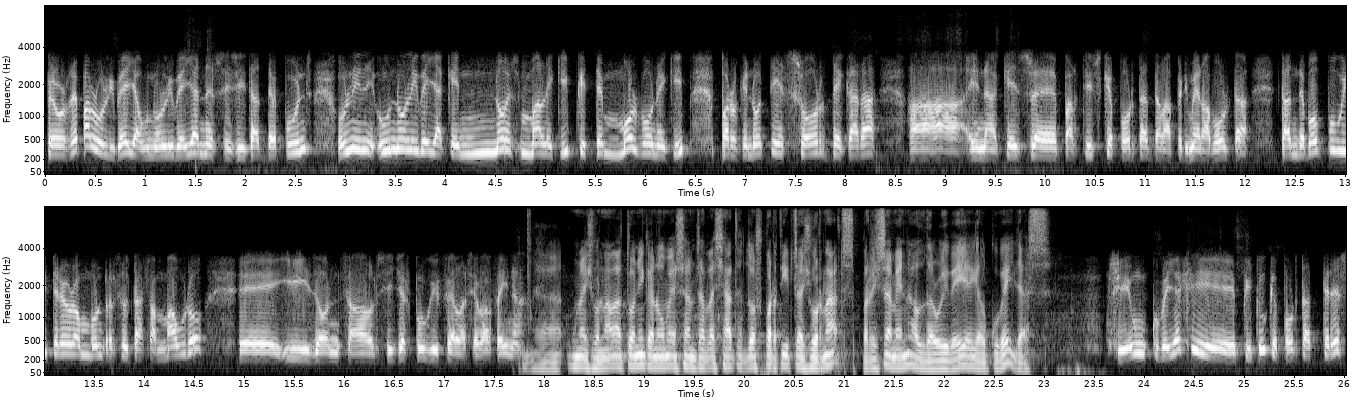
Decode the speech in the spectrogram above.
però rep a l'Olivella, un Olivella necessitat de punts, un, un Olivella que no és mal equip, que té molt bon equip, però que no té sort de cara a, en aquests eh, partits que porta de la primera volta. Tant de bo pugui treure un bon resultat a Sant Mauro eh, i doncs el Sitges pugui fer la seva feina. Eh, una jornada, Toni, que només ens ha deixat dos partits ajornats, precisament el de l'Olivella i el Cubelles. Sí, un Cubelles que, Pitu, que porta tres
